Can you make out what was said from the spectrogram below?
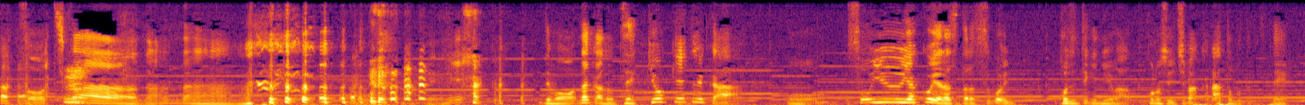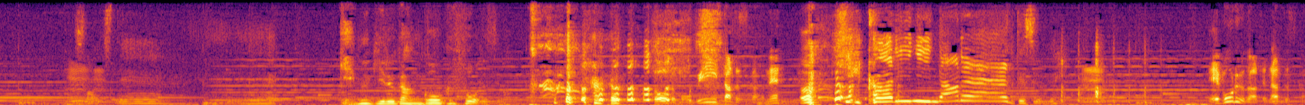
そっちか。なんだ。ねでも、なんかあの、絶叫系というか、もう、そういう役をやらせたらすごい、個人的には、この人一番かなと思ってますね。うんそうですね。ねゲムギルガンゴーグ4ですよ。そうでも、ウィータですからね。光になれですよね。うん。エボリュダーって何ですか？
